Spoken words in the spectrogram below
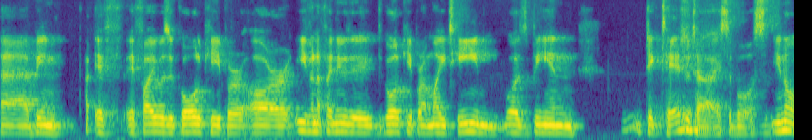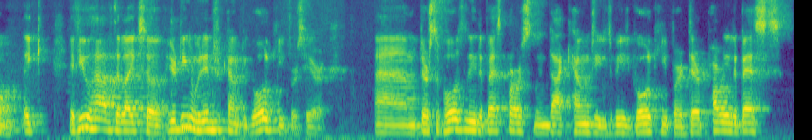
Uh, being if if I was a goalkeeper, or even if I knew the, the goalkeeper on my team was being dictated to, I suppose. You know, like if you have the likes of you're dealing with intercounty goalkeepers here. Um, they're supposedly the best person in that county to be the goalkeeper. They're probably the best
